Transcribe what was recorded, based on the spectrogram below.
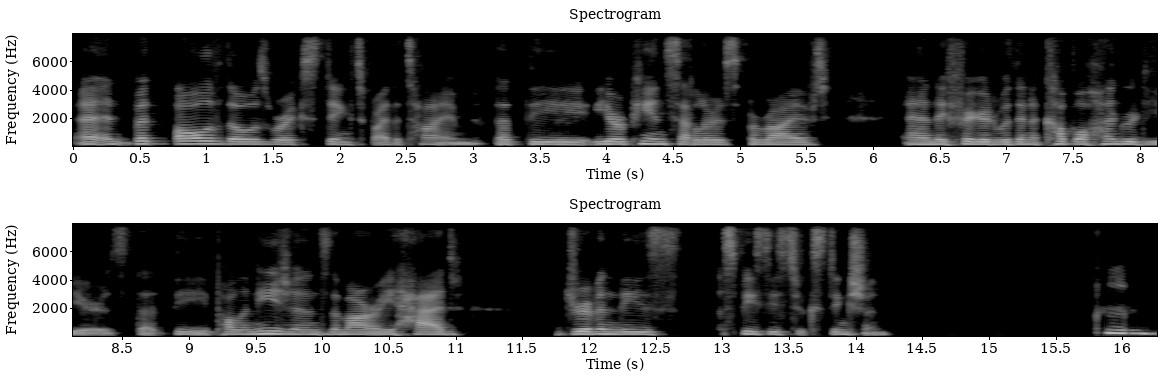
And but all of those were extinct by the time that the European settlers arrived. And they figured within a couple hundred years that the Polynesians, the Maori, had driven these species to extinction. Mm.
